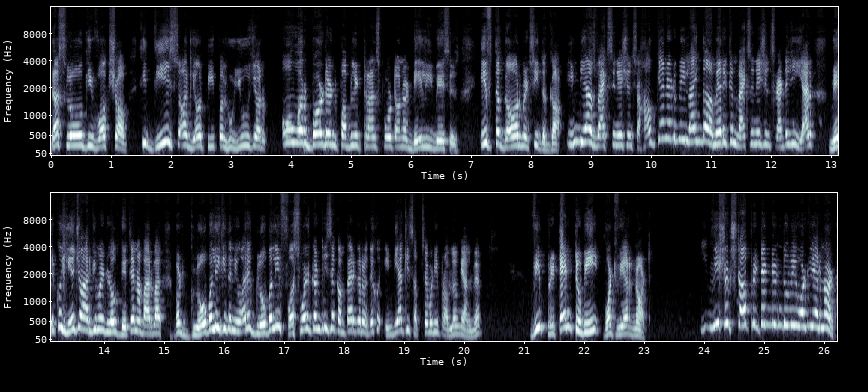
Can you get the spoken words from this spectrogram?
10 logo ki workshop. See these are your people who use your overburdened public transport on a daily basis. If the government, see the go- India's vaccination, how can it be like the American vaccination strategy? यार मेरे को ये जो आर्ग्यूमेंट लोग देते हैं ना बार बार बट ग्लोबली कितने नहीं अरे ग्लोबली फर्स्ट वर्ल्ड कंट्री से कंपेयर करो देखो इंडिया की सबसे बड़ी प्रॉब्लम के हाल में वी प्रिटेंड टू बी व्हाट वी आर नॉट we should stop pretending to be what we are not.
